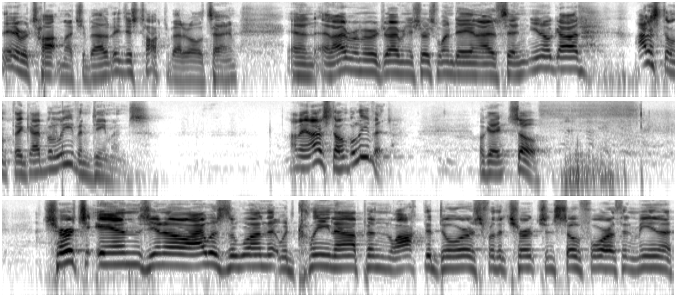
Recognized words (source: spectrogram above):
they never taught much about it. They just talked about it all the time. And, and I remember driving to church one day and I was saying, you know, God, I just don't think I believe in demons. I mean, I just don't believe it. Okay, so church ends, you know, I was the one that would clean up and lock the doors for the church and so forth. And me and a,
